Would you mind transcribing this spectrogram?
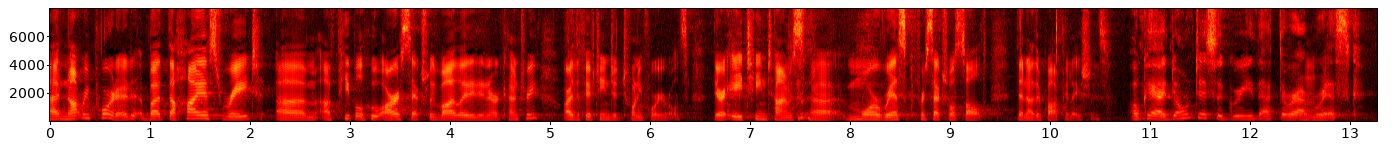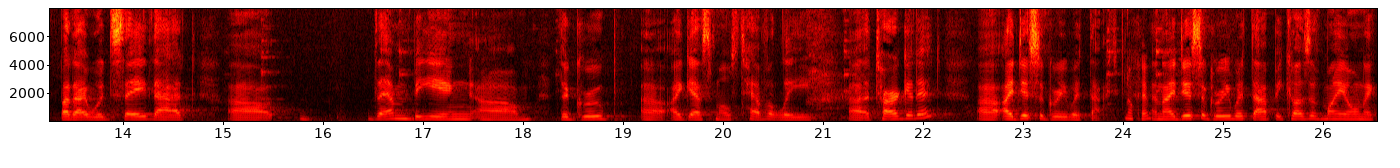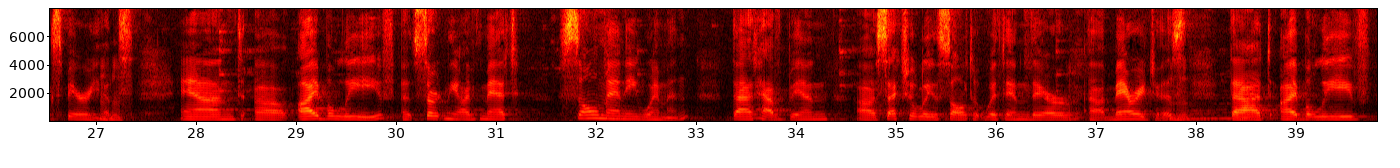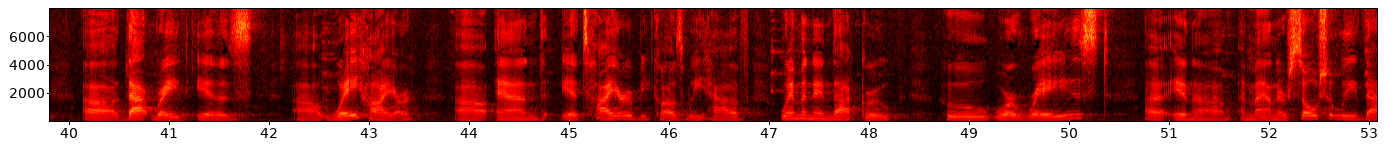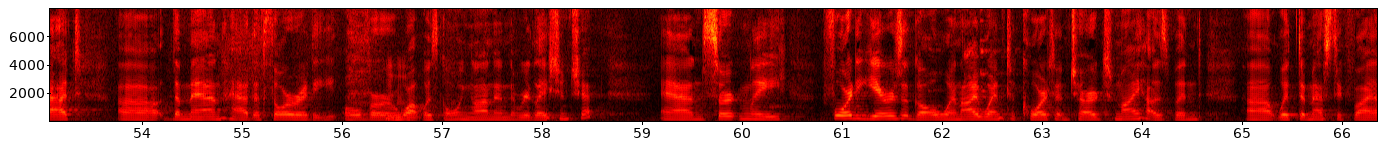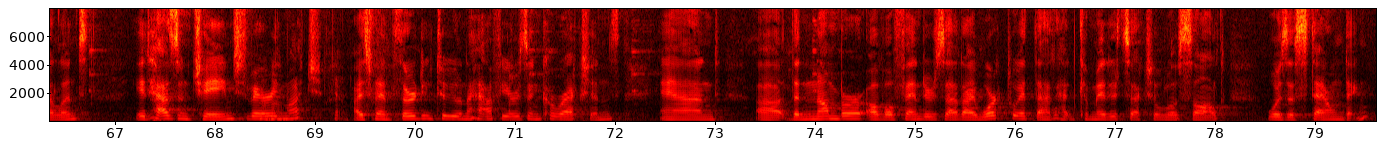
Uh, not reported, but the highest rate um, of people who are sexually violated in our country are the 15 to 24 year olds. They're 18 times uh, more risk for sexual assault than other populations. Okay, I don't disagree that they're Mm-hmm. at risk, but I would say that uh, them being um, the group, uh, I guess, most heavily uh, targeted, uh, I disagree with that. Okay. And I disagree with that because of my own experience. And uh, I believe, uh, certainly, I've met so many women that have been uh, sexually assaulted within their uh, marriages that I believe uh, that rate is uh, way higher. Uh, and it's higher because we have women in that group who were raised uh, in a, a manner socially that uh, the man had authority over what was going on in the relationship. And certainly, 40 years ago, when I went to court and charged my husband uh, with domestic violence, it hasn't changed very much. I spent 32 and a half years in corrections, and uh, the number of offenders that I worked with that had committed sexual assault was astounding.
